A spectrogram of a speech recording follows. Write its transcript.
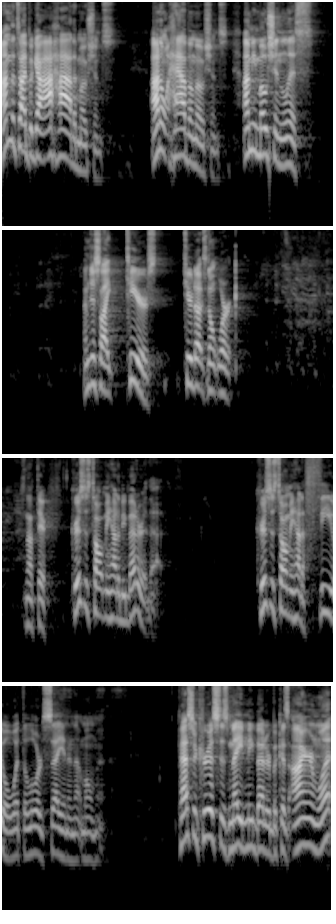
I'm the type of guy, I hide emotions. I don't have emotions. I'm emotionless. I'm just like tears. Tear ducts don't work. It's not there. Chris has taught me how to be better at that. Chris has taught me how to feel what the Lord's saying in that moment. Pastor Chris has made me better because iron what?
